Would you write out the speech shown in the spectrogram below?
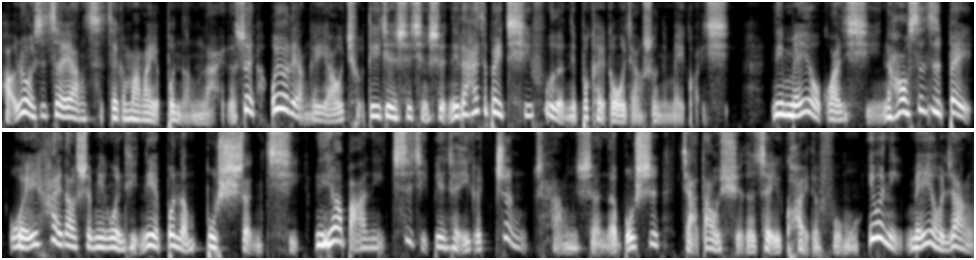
好，如果是这样子，这个妈妈也不能来了。所以我有两个要求，第一件事情是，你的孩子被欺负了，你不可以跟我讲说你没关系。你没有关系，然后甚至被危害到生命问题，你也不能不生气。你要把你自己变成一个正常人，而不是假道学的这一块的父母。因为你没有让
